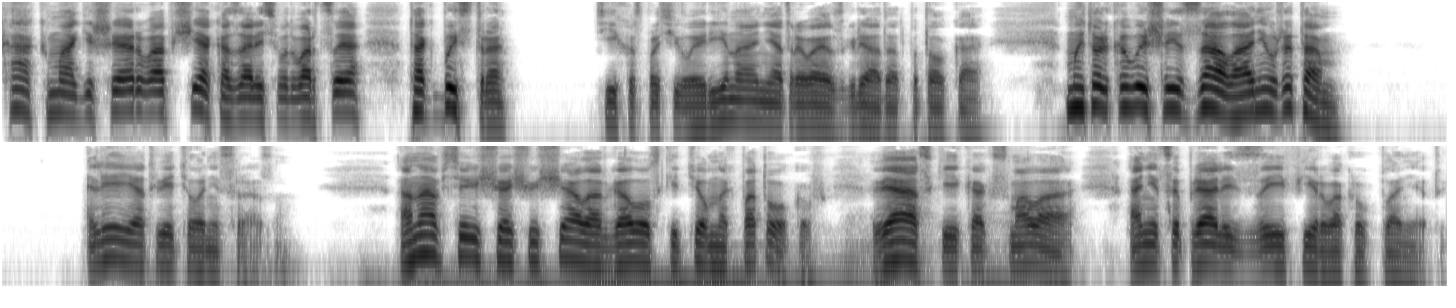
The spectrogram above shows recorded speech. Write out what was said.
«Как маги Шер вообще оказались во дворце так быстро?» — тихо спросила Ирина, не отрывая взгляда от потолка. «Мы только вышли из зала, а они уже там». Лея ответила не сразу. Она все еще ощущала отголоски темных потоков, вязкие, как смола, они цеплялись за эфир вокруг планеты.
